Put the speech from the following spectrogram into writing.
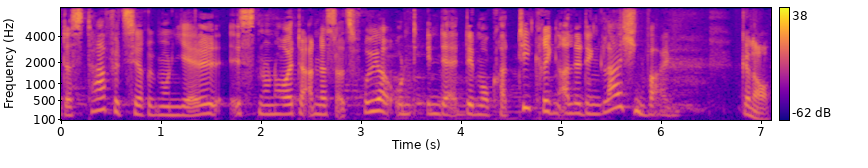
das Tafelzeremoniell ist nun heute anders als früher und in der Demokratie kriegen alle den gleichen Wein. Genau,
